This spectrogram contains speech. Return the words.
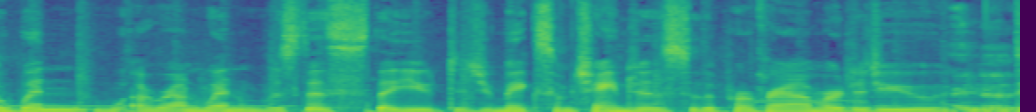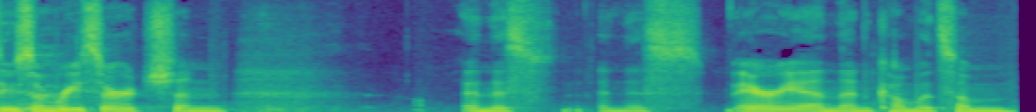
So when around when was this that you did you make some changes to the program or did you the, do some the, research and in this in this area and then come with some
